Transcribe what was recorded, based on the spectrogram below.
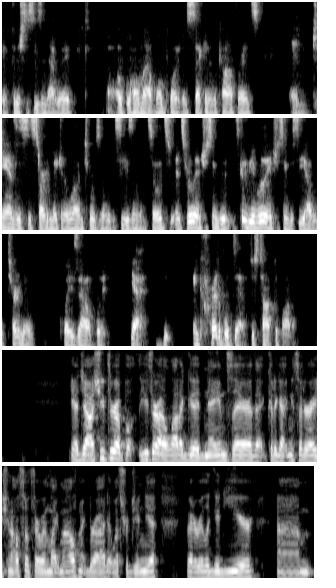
you know, finished the season that way. Uh, Oklahoma at one point was second in the conference, and Kansas has started making a run towards the end of the season. And so it's it's really interesting. To, it's going to be really interesting to see how the tournament plays out. But yeah, incredible depth, just top to bottom. Yeah, Josh, you threw up you threw out a lot of good names there that could have gotten consideration. Also throw in like Miles McBride at West Virginia, who had a really good year. Um,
